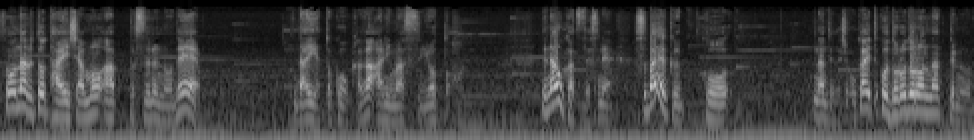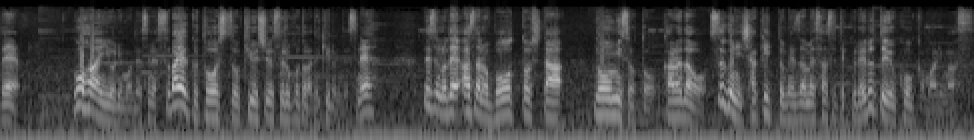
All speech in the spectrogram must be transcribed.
そうなると代謝もアップするので、ダイエット効果がありますよと。で、なおかつですね、素早くこう、なんて言うんでしょう、おかゆってこうドロドロになってるので、ご飯よりもですね、素早く糖質を吸収することができるんですね。ですので、朝のぼーっとした脳みそと体をすぐにシャキッと目覚めさせてくれるという効果もあります。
